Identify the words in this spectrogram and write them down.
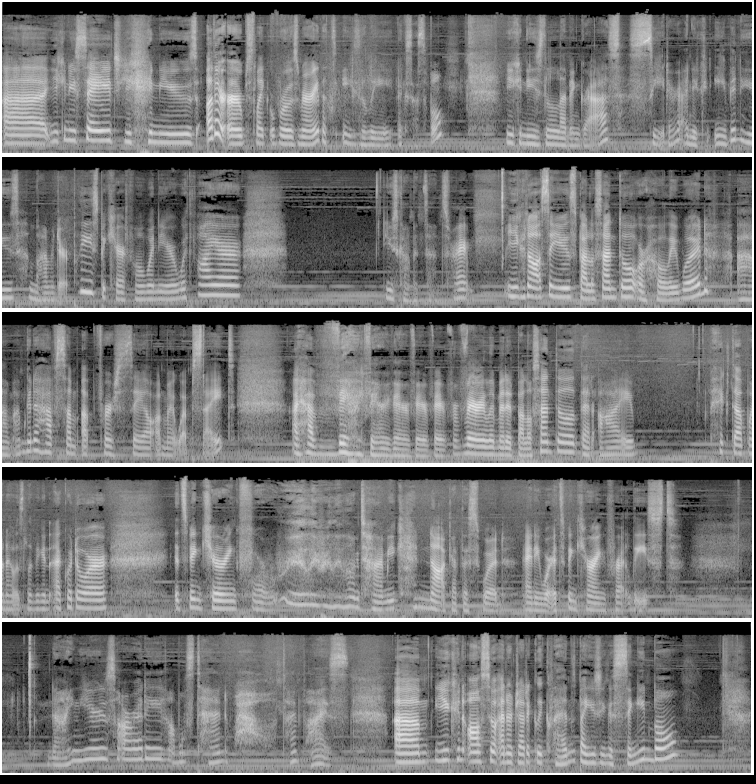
Uh, you can use sage. You can use other herbs like rosemary, that's easily accessible. You can use lemongrass, cedar, and you can even use lavender. Please be careful when you're with fire. Use common sense, right? You can also use Palo Santo or holy wood. Um, I'm going to have some up for sale on my website. I have very, very, very, very, very, very limited Palo Santo that I picked up when I was living in Ecuador. It's been curing for a really, really long time. You cannot get this wood anywhere. It's been curing for at least nine years already, almost 10. Wow, time flies. Um, you can also energetically cleanse by using a singing bowl.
